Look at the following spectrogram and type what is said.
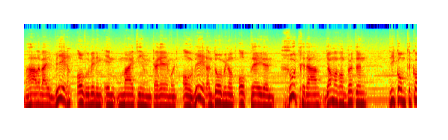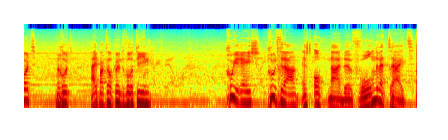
behalen wij weer een overwinning in My Team Carré Mode. Alweer een dominant optreden. Goed gedaan. Jammer van Button. Die komt tekort. Maar goed, hij pakt wel punten voor het team. Goeie race. Goed gedaan. Is het op naar de volgende wedstrijd.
